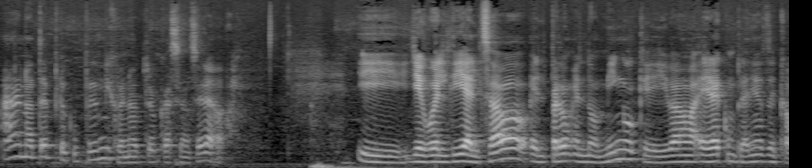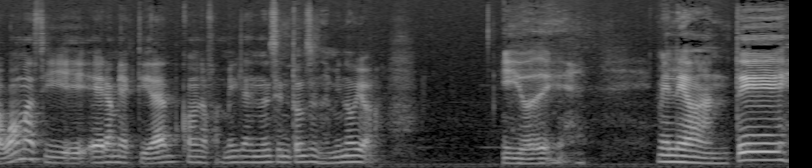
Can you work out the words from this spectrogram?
Ah, no te preocupes, mijo, en otra ocasión será. Y llegó el día, el sábado, el perdón, el domingo que iba, era cumpleaños de Caguamas y era mi actividad con la familia en ese entonces de mi novio. Y yo de, me levanté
